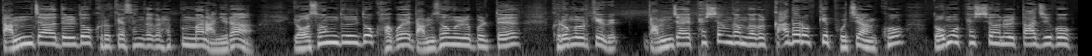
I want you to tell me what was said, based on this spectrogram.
남자들도 그렇게 생각을 할 뿐만 아니라 여성들도 과거에 남성을 볼 때 그런 걸 그렇게 남자의 패션 감각을 까다롭게 보지 않고 너무 패션을 따지고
